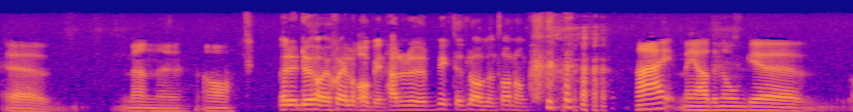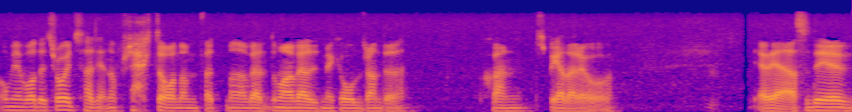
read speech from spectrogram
Eh, men ja. Men du, du har ju själv Robin. Hade du byggt ett lag runt honom? Nej, men jag hade nog... Eh, om jag var Detroit så hade jag nog försökt ta honom för att man har väl, de har väldigt mycket åldrande stjärnspelare och... Jag vet, alltså det...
